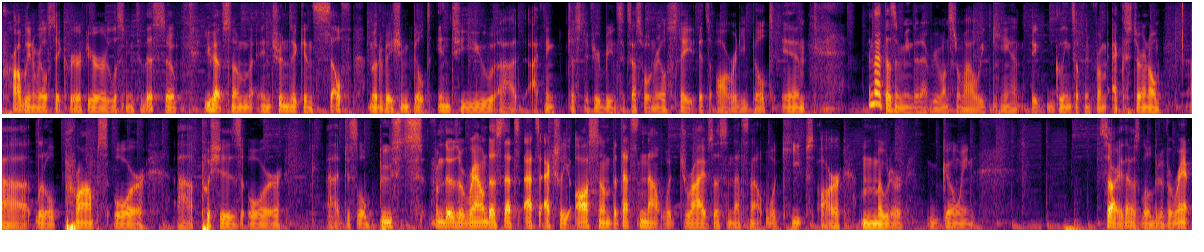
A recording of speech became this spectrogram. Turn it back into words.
probably in a real estate career if you're listening to this. So you have some intrinsic and self motivation built into you. Uh, I think just if you're being successful in real estate, it's already built in. And that doesn't mean that every once in a while we can't eh, glean something from external uh, little prompts or uh, pushes or uh, just little boosts from those around us. That's that's actually awesome, but that's not what drives us, and that's not what keeps our motor going. Sorry, that was a little bit of a rant.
